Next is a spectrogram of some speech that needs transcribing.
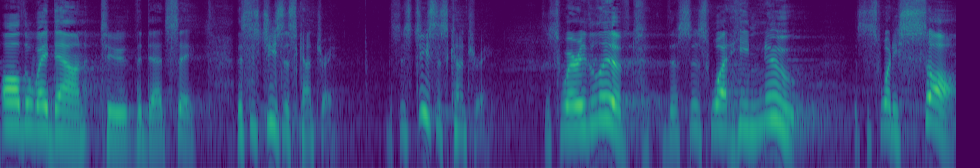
all the way down to the Dead Sea. This is Jesus' country. This is Jesus' country. This is where he lived. This is what he knew. This is what he saw.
